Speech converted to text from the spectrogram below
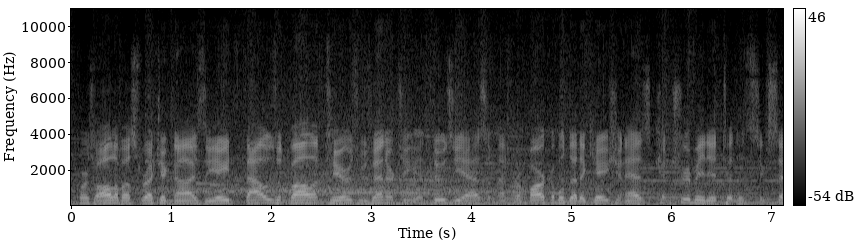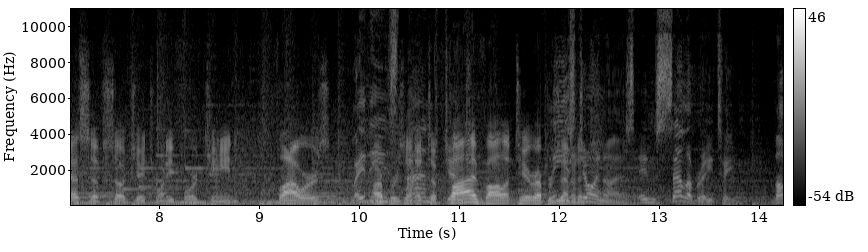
Of course, all of us recognize the 8,000 volunteers whose energy, enthusiasm, and remarkable dedication has contributed to the success of Sochi 2014. Flowers Ladies are presented to five volunteer Please representatives. join us in celebrating the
